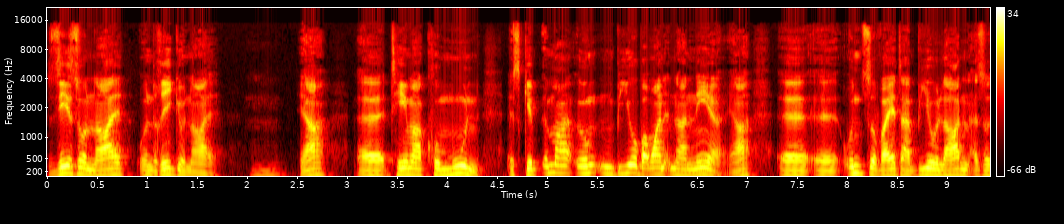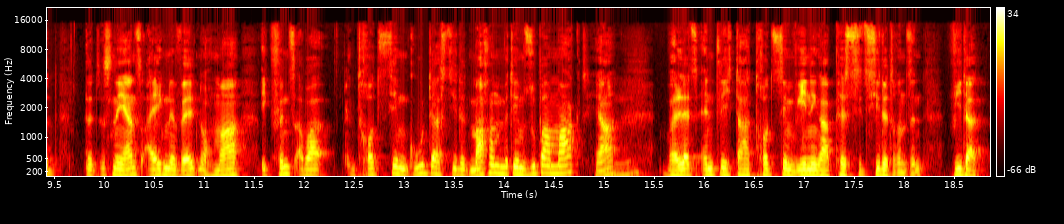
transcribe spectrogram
saisonal und regional. Mhm. Ja, äh, Thema Kommun. Es gibt immer irgendeinen Biobauern in der Nähe, ja, äh, äh, und so weiter, Bioladen. Also das ist eine ganz eigene Welt nochmal. Ich finde es aber trotzdem gut, dass die das machen mit dem Supermarkt, ja, mhm. weil letztendlich da trotzdem weniger Pestizide drin sind. Wieder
